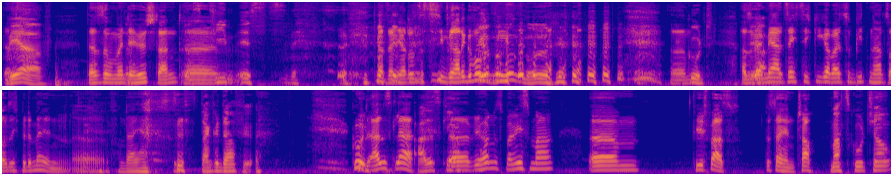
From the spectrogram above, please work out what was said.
wer das ist im Moment der Höchststand. das Äh, Team ist. Tatsächlich hat uns das Team gerade gewunken. Gut. Also Ja. wer mehr als 60 Gigabyte zu bieten hat, soll sich bitte melden. Äh, von daher. Danke dafür. Gut, alles klar. alles klar. Äh, wir hören uns beim nächsten Mal. Ähm, viel Spaß. Bis dahin. Ciao. Macht's gut, ciao.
